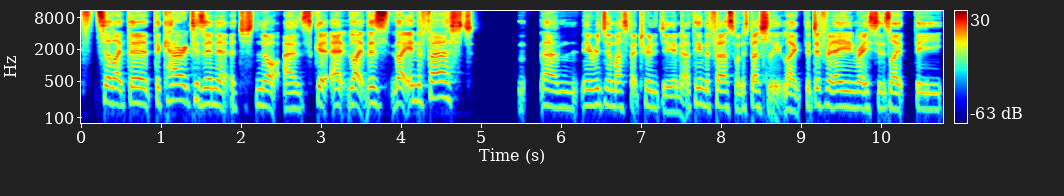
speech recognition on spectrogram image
so like the the characters in it are just not as good. uh, Like there's like in the first, um, the original Mass Effect trilogy, and I think the first one especially, like the different alien races, like the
